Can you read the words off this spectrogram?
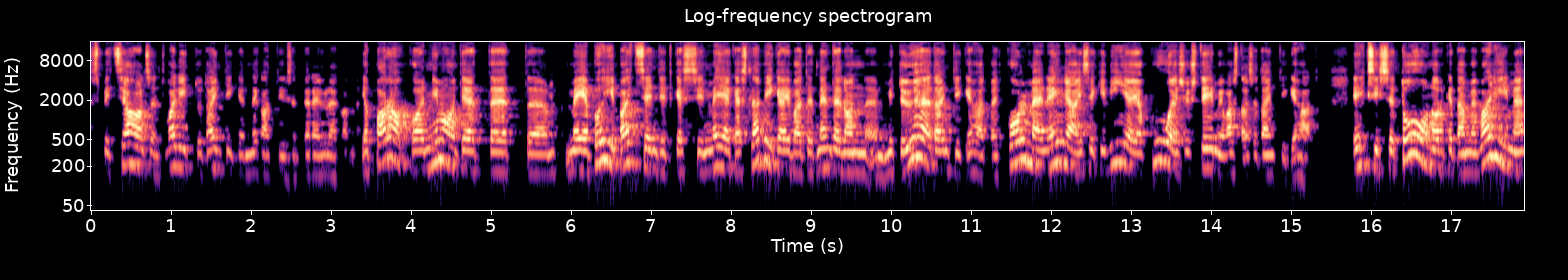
spetsiaalselt valitud antigen negatiivset vereülekannet. ja paraku on niimoodi, et, et äh, meie põhipatsiendid, kes siin meie käest läbi käivad, et nendel on mitte ühed antikehad, vaid kolme, nelja, isegi viie ja kuue süsteemi vastased antikehad ehk siis see doonor, keda me valime,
